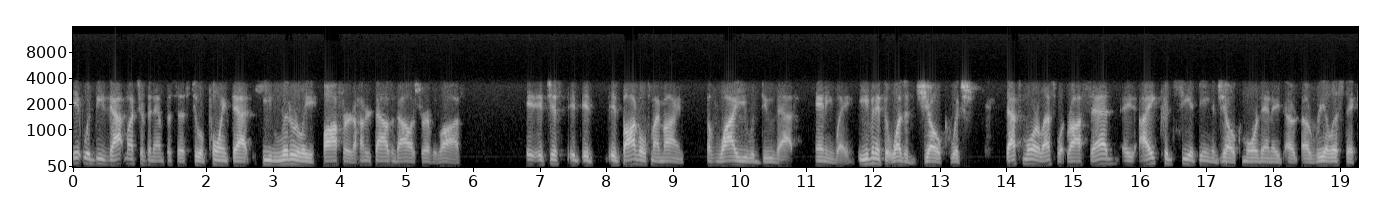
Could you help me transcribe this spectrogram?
it would be that much of an emphasis to a point that he literally offered a hundred thousand dollars for every loss. It, it just it, it it boggles my mind of why you would do that anyway, even if it was a joke, which that's more or less what Ross said. I, I could see it being a joke more than a, a, a realistic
